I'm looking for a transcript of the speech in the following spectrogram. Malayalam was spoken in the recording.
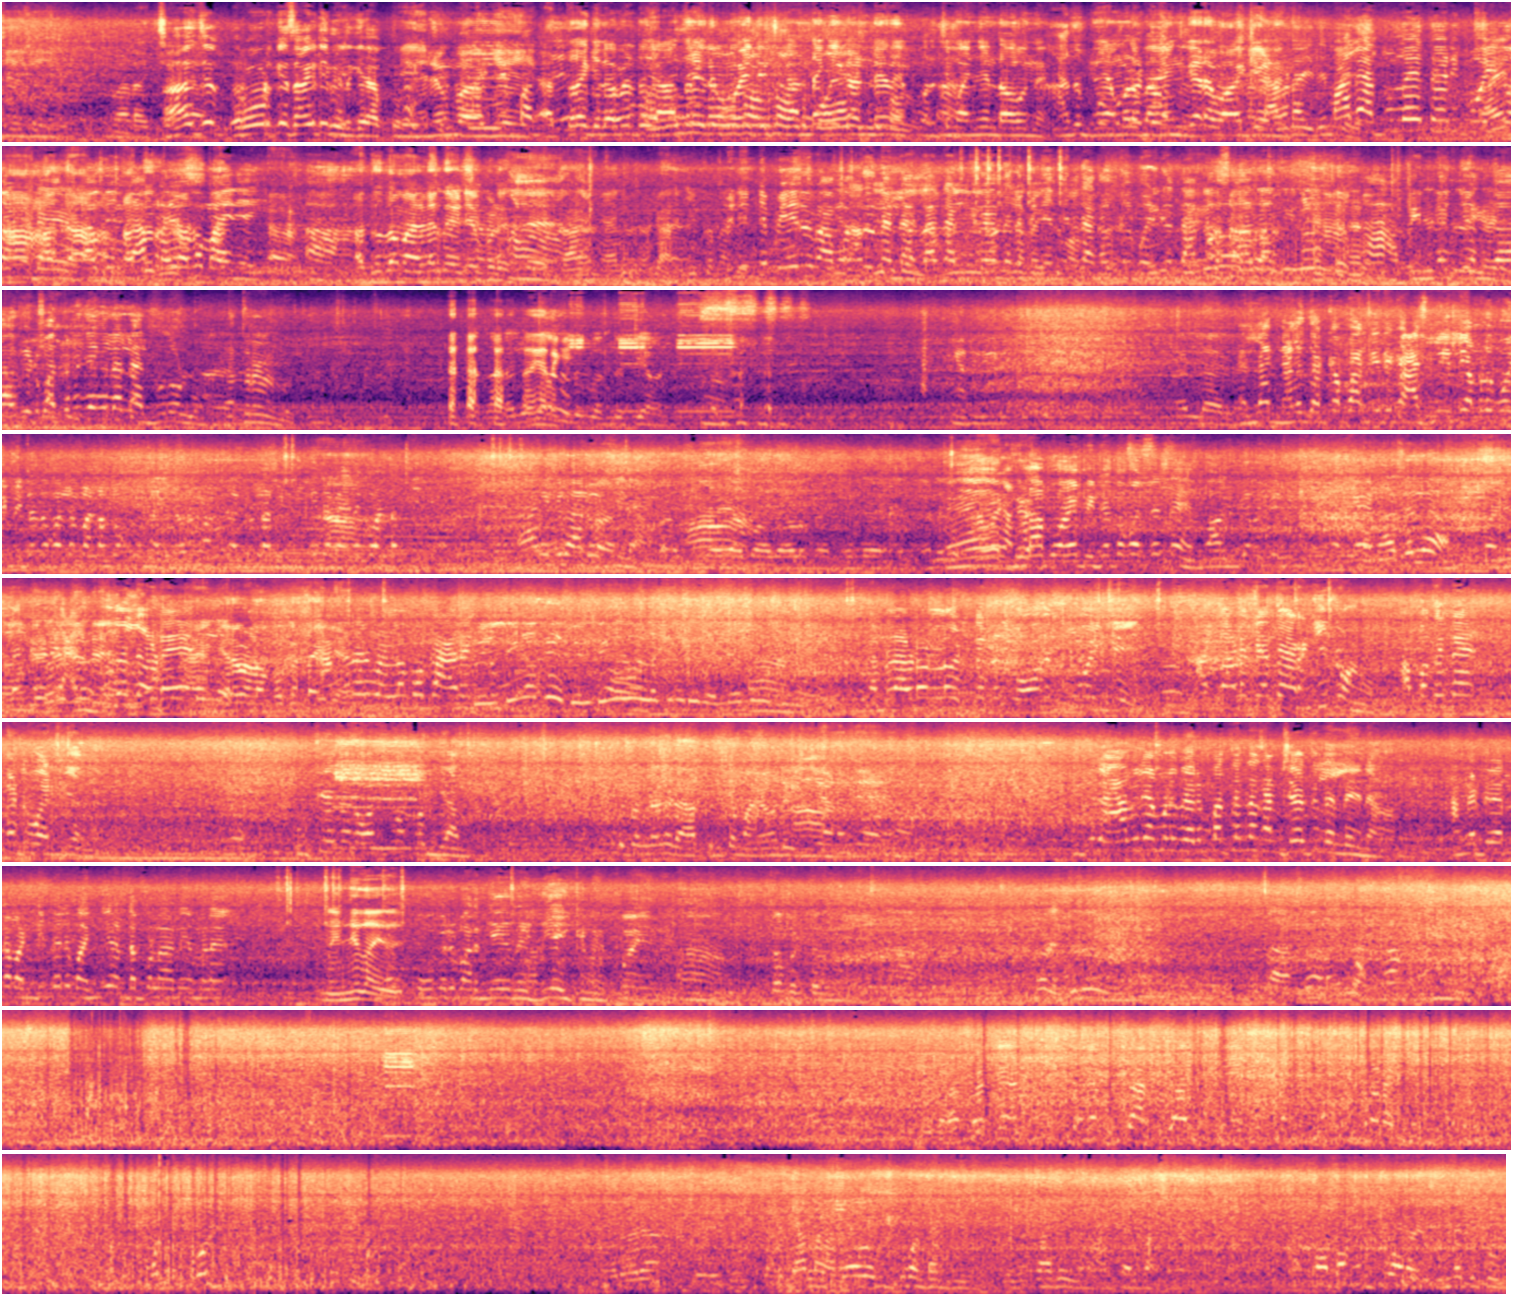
आज रोड के साइड ही मिल गया आपको പേരും ഭാഗ്യായി അത്ര കിലോമീറ്റർ യാത്ര ചെയ്ത് പോയിട്ട് കണ്ടെങ്കിൽ കണ്ടേനെ കുറച്ച് മഞ്ഞുണ്ടാവുന്നു അത് ഇത് നമ്മള് ഭയങ്കര ഭാഗ്യാണ് മല അതുള്ളയെ തേടി പോയി ആ, ആ, ആ, അത് പ്രയോഗമായിരിക്കും അതുത മരണം തേടിയപ്പെടും ഇതിന്റെ പേര് റാമത്ത് എന്നല്ല അല്ലാതെ അൽഫിറാന്നല്ല. പിന്നെ എന്തിന് താങ്കൾക്ക് പോയിട്ട് താങ്കൾ സാധാ നിങ്ങളുണ്ട് ആ പിന്നെ നല്ല നിങ്ങൾ തെക്കപ്പാക്കിയിട്ട് കാശ്മീരിൽ നമ്മൾ പോയി പിറ്റത്തെ കൊല്ലം വെള്ളപ്പൊക്കം. ആരെങ്കിലും ആലോചിച്ചില്ല? നമ്മളാ പോയ പിറ്റത്തെ വലിയ ബിൽഡിങ്ങൊക്കെ. വെള്ളം അവിടെ? അങ്ങനെ വെള്ളപ്പൊക്കം ആരെങ്കിലും നമ്മളവിടെ ഉള്ള ഒരുത്തന്നെ ലോകത്തിന് പോയിട്ട് അന്നാടെ ചേർത്ത് ഇറങ്ങിയിട്ടുള്ളൂ. അപ്പൊ തന്നെ ഇങ്ങോട്ട് വരേണ്ടത് കുക്ക് ചെയ്ത ലോകത്തിനൊക്കെ ഇല്ലാന്ന്. ഇപ്പൊ എന്താണ്? രാത്രിത്തെ മഴ കൊണ്ട് ഇരിക്കുകയാണ്. ഇത് രാവിലെ നമ്മൾ വരുമ്പോ തന്നെ സംശയത്തിലല്ലേ ഇതിനാ അങ്ങോട്ട് വരുന്ന വണ്ടി മേലെ മഞ്ഞ് കണ്ടപ്പോഴാണ് നമ്മളെ നെഞ്ഞതായത് മൂപ്പര് പറഞ്ഞ് റെഡി അയക്കുന്നത് ആ. അതൊക്കെ ഇതൊക്കെ അത്യാവശ്യം ഞാൻ മറ്റേ വഴിക്ക് കൊണ്ടാക്കി ആൾക്കാർ പറഞ്ഞു അപ്പൊ അപ്പം കിട്ടുവാണ് പിന്നെ കിട്ടൂല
